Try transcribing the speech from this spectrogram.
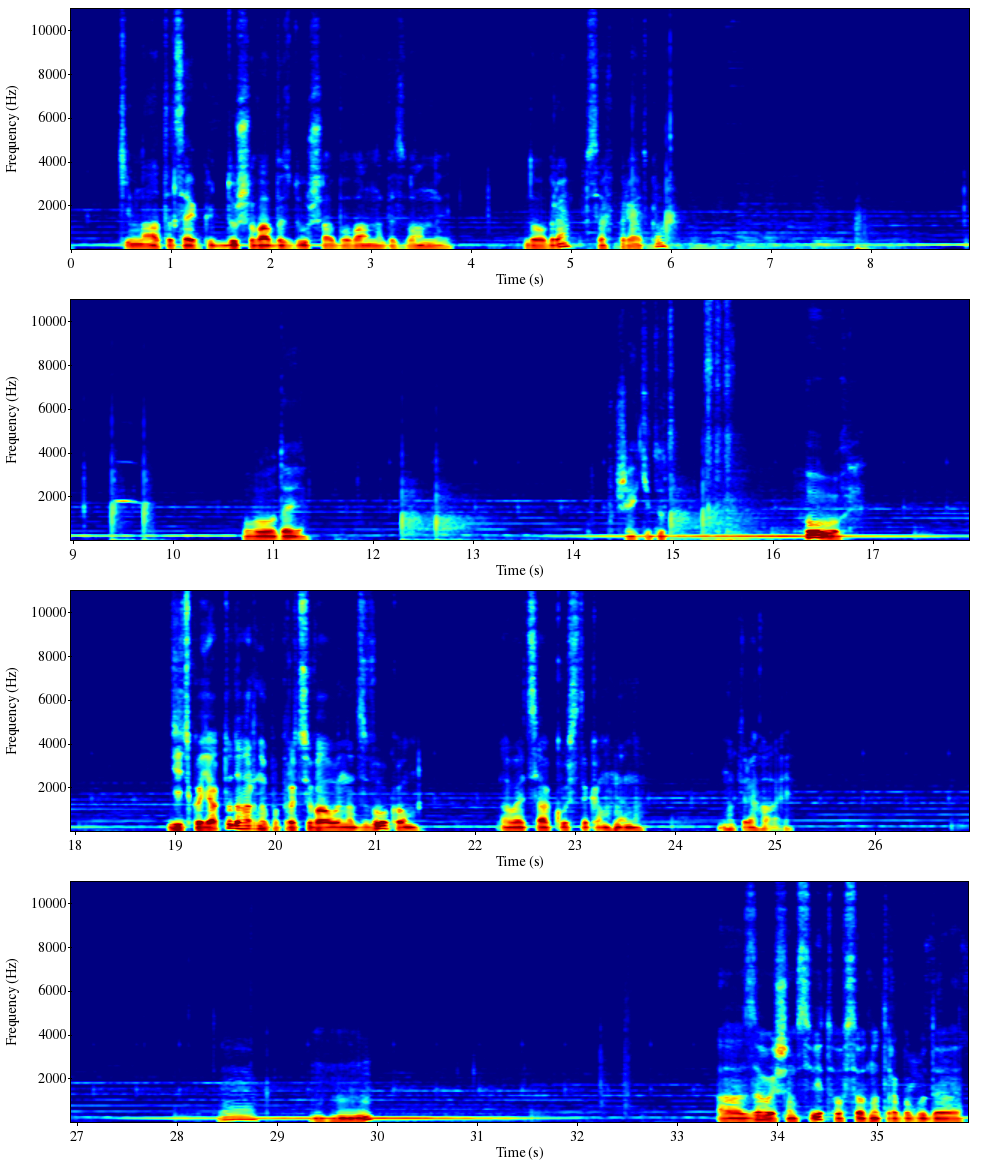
кімната, це як душова без душа або ванна без ванної. Добре, все в порядку. О, де я? Боже, які тут. Фух. Дідько, як тут гарно попрацювали над звуком, але ця акустика мене на... напрягає. Залишимо світло, все одно треба буде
